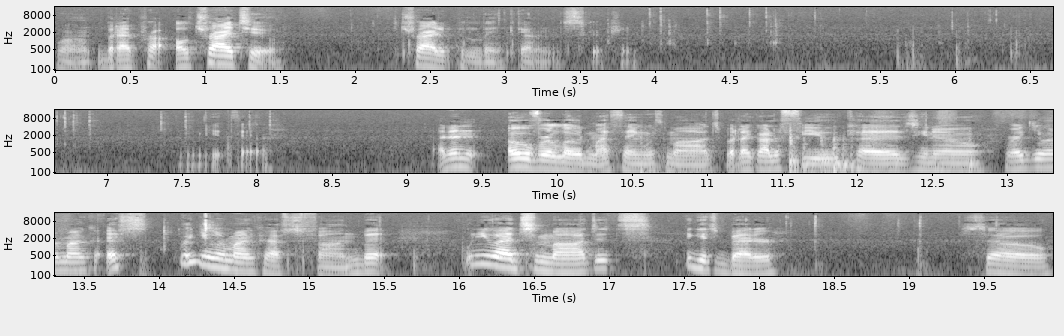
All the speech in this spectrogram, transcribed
won't. But I pro I'll try to. Try to put a link down in the description. Get there. I didn't overload my thing with mods, but I got a few because you know regular Minecraft. It's regular Minecraft's fun, but when you add some mods, it's it gets better. So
